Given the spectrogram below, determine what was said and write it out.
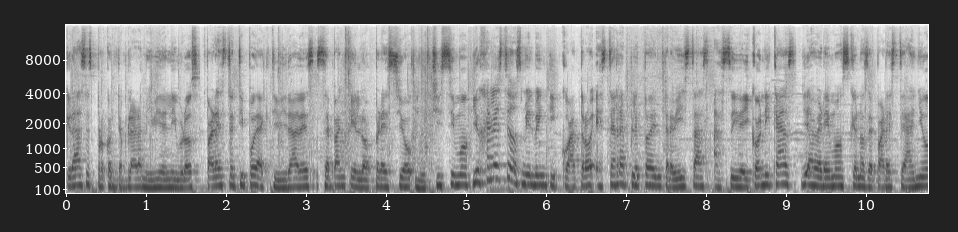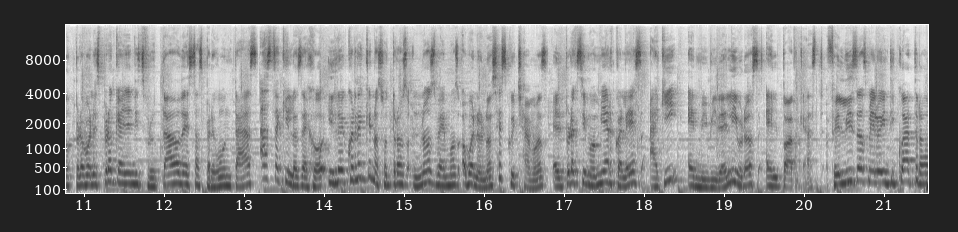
Gracias por contemplar a mi vida en libros para este tipo de actividades. Sepan que lo aprecio muchísimo y ojalá este 2024 esté repleto de entrevistas así de icónicas. Ya veremos qué nos depara este año. Pero bueno, espero que hayan disfrutado de estas preguntas. Hasta aquí los dejo y recuerden que nosotros nos vemos, o bueno, nos escuchamos el próximo miércoles aquí en Mi Vida en Libros, el podcast. ¡Feliz 2024!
